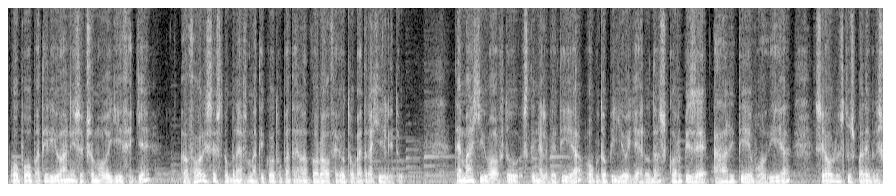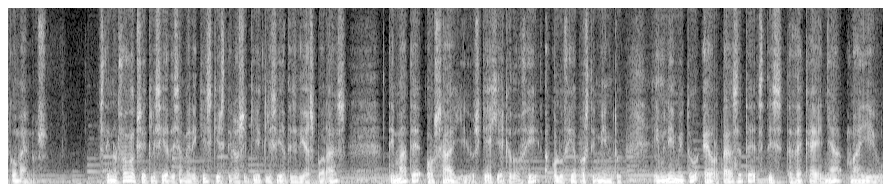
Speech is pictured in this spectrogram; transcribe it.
όπου ο πατήρ Ιωάννης εξομολογήθηκε, δόρισε στον πνευματικό του πατέρα Δωρόθεο το πετραχύλι του. Τεμάχιο αυτού στην Ελβετία, όπου το πήγε ο γέροντας, σκόρπιζε άρρητη ευωδία σε όλους τους παρευρισκομένους. Στην Ορθόδοξη Εκκλησία της Αμερικής και στη Ρωσική Εκκλησία της Διασποράς τιμάται ως Άγιος και έχει εκδοθεί ακολουθία προς τιμήν του. Η μνήμη του εορτάζεται στις 19 Μαΐου.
